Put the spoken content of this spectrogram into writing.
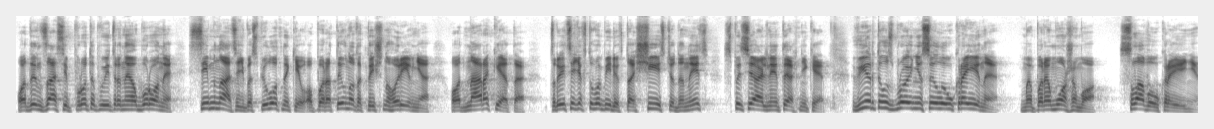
один засіб протиповітряної оборони, 17 безпілотників оперативно-тактичного рівня, одна ракета. 30 автомобілів та 6 одиниць спеціальної техніки. Вірте у Збройні Сили України. Ми переможемо. Слава Україні!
